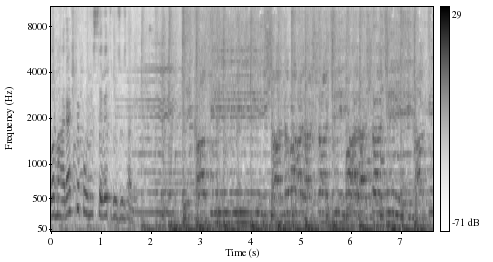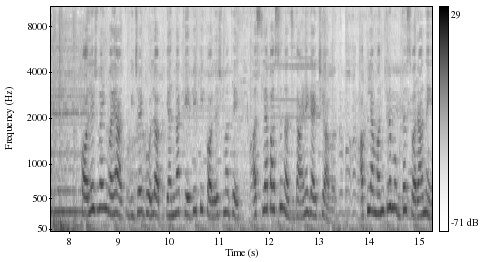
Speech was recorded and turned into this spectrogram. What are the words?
व महाराष्ट्र पोलीस सेवेत रुजू झाले. ही कॉलेजवयीन वयात विजय घोलप यांना के बी पी कॉलेजमध्ये असल्यापासूनच गाणे गायची आवड. आपल्या मंत्रमुग्ध स्वराने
